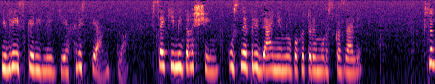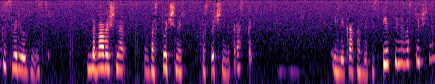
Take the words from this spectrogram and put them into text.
еврейская религия, христианство, всякие мидрашим, устное предание много, которые ему рассказали. Все это сварил вместе. Добавочно восточной, восточной краской. Или как называется, специями восточными.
